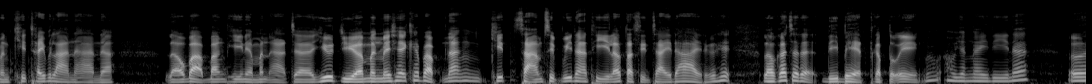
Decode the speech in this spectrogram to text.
มันคิดใช้เวลานานนะแล้วแบบบางทีเนี่ยมันอาจจะยืดเยื้อมันไม่ใช่แค่แบบนั่งคิด 30 วินาทีแล้วตัดสินใจได้แต่ก็แค่เราก็จะดีเบตกับตัวเองเอายังไงดีนะ เออ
